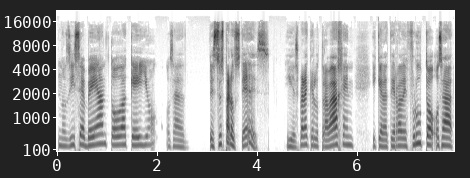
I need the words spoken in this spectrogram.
nos dice, vean todo aquello, o sea, esto es para ustedes y es para que lo trabajen y que la tierra dé fruto. O sea,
